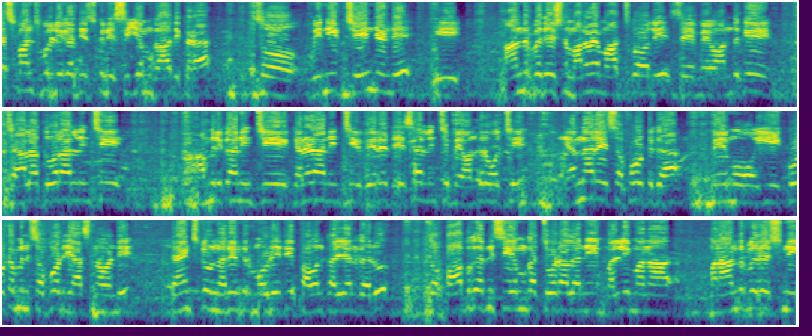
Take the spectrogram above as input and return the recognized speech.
రెస్పాన్సిబిలిటీగా తీసుకునే సీఎం కాదు ఇక్కడ. సో వి నీడ్ చేంజ్ అండి. ఈ ఆంధ్రప్రదేశ్ని మనమే మార్చుకోవాలి. సే మేము అందుకే చాలా దూరాల నుంచి అమెరికా నుంచి కెనడా నుంచి వేరే దేశాల నుంచి మేము అందరం వచ్చి ఎన్ఆర్ఐ సపోర్ట్గా మేము ఈ కూటమిని సపోర్ట్ చేస్తున్నామండి. థ్యాంక్స్ టు నరేంద్ర మోడీజీ పవన్ కళ్యాణ్ గారు సో బాబు గారిని సీఎం గా చూడాలని మళ్ళీ మన మన ఆంధ్రప్రదేశ్ని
